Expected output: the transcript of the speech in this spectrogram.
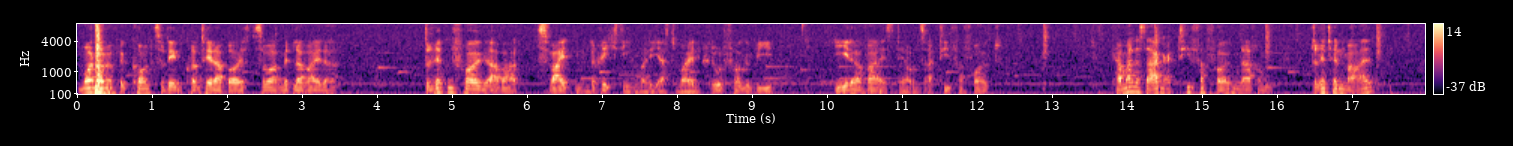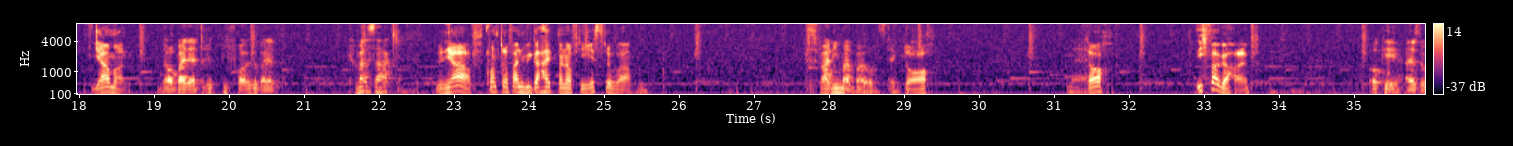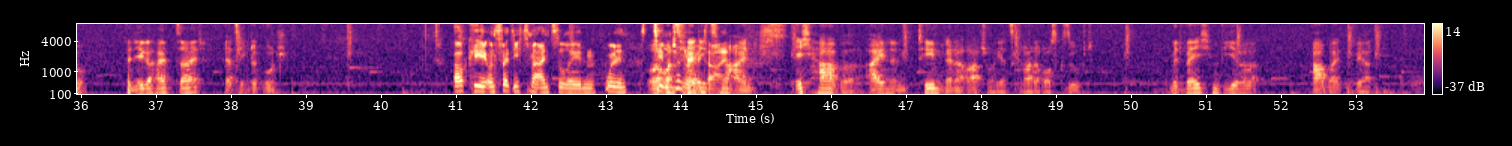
Moin Leute, willkommen zu den Container Boys zur mittlerweile dritten Folge, aber zweiten richtigen, weil die erste war ja die Pilotfolge, wie jeder weiß, der uns aktiv verfolgt. Kann man das sagen, aktiv verfolgen nach dem dritten Mal? Ja, Mann. Aber bei der dritten Folge, bei der. Kann man das sagen? Ja, kommt drauf an, wie gehypt man auf die nächste war. Das war niemand bei uns, denke ich. Doch, Nee. doch. Ich war gehypt. Okay, also, wenn ihr gehypt seid, herzlichen Glückwunsch. Okay, uns fällt nichts mehr einzureden. Hol den Und uns fällt nichts Themengenerator mehr ein. ein. Ich habe einen Themengenerator jetzt gerade rausgesucht, mit welchem wir arbeiten werden.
